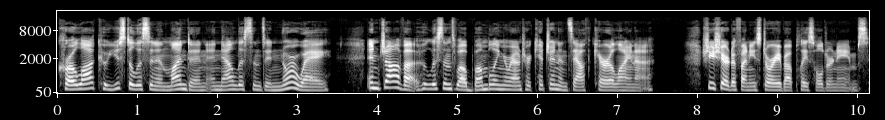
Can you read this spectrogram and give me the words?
Krolok, who used to listen in London and now listens in Norway, and Java, who listens while bumbling around her kitchen in South Carolina. She shared a funny story about placeholder names.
